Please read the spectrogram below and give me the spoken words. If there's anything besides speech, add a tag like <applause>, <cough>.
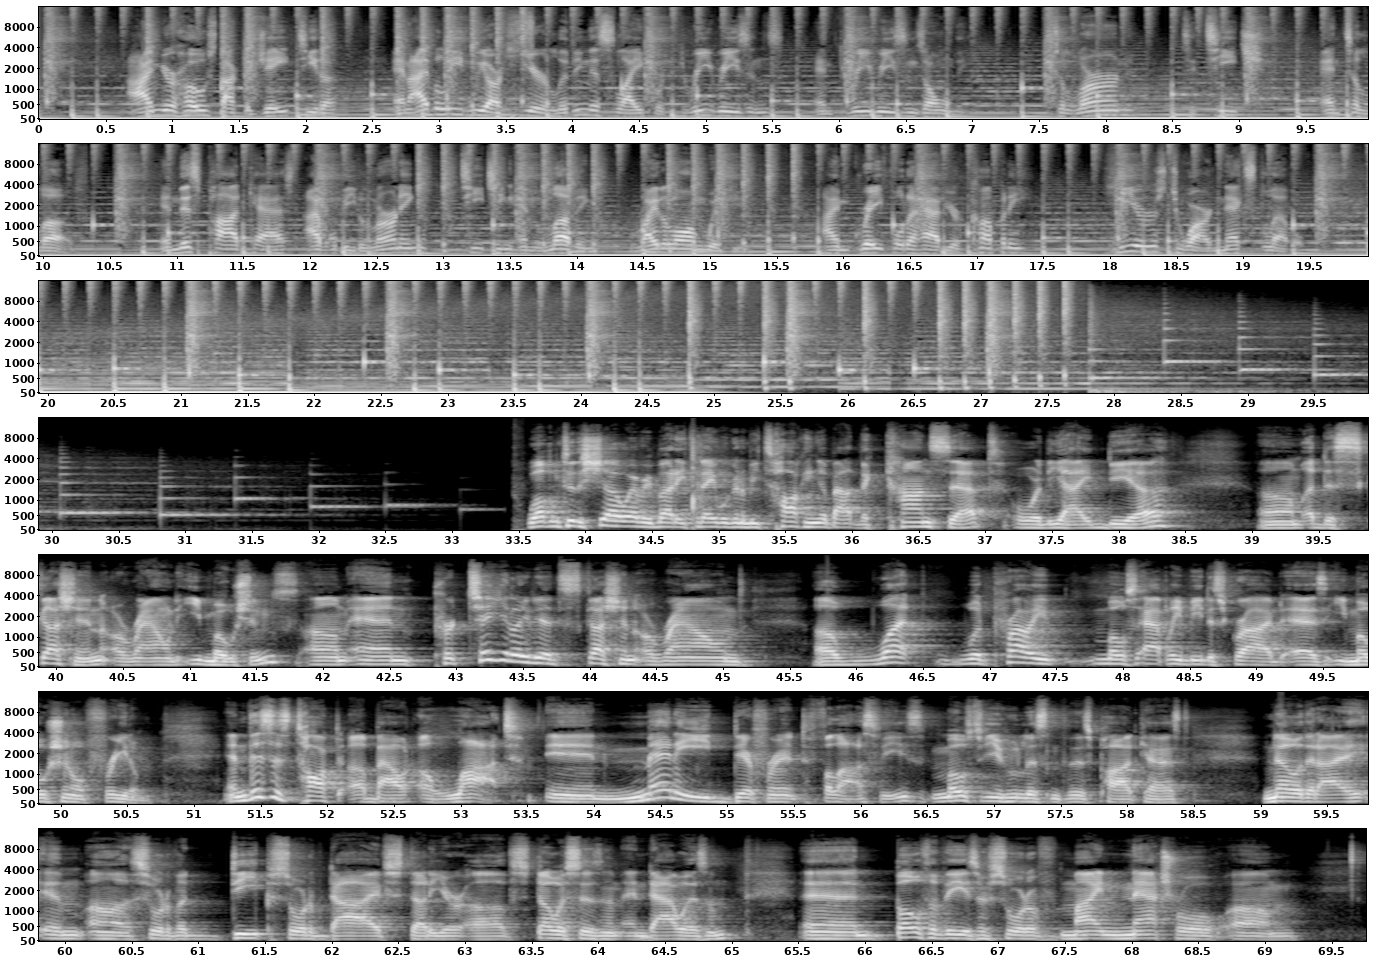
I'm your host, Dr. Jade Teta, and I believe we are here living this life for three reasons and three reasons only to learn, to teach, and to love. In this podcast, I will be learning, teaching, and loving right along with you. I'm grateful to have your company. Here's to our next level. Welcome to the show, everybody. Today we're going to be talking about the concept or the idea, um, a discussion around emotions, um, and particularly the discussion around uh, what would probably most aptly be described as emotional freedom. And this is talked about a lot in many different philosophies. Most of you who listen to this podcast know that I am sort of a deep sort of dive studier of Stoicism and Taoism. And both of these are sort of my natural, um,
